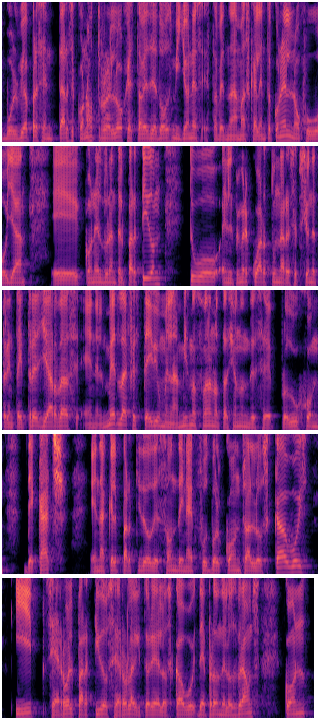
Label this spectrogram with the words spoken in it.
volvió a presentarse con otro reloj, esta vez de 2 millones, esta vez nada más calento con él, no jugó ya con él durante el partido. Tuvo en el primer cuarto una recepción de 33 yardas en el MetLife Stadium, en la misma zona de anotación donde se produjo de catch en aquel partido de Sunday Night Football contra los Cowboys. Y cerró el partido, cerró la victoria de los Cowboys, de, perdón, de los Browns con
